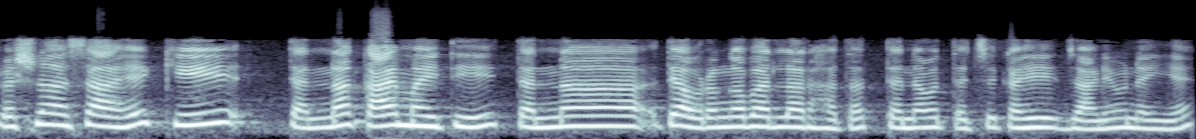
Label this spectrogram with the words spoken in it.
प्रश्न असा आहे की त्यांना काय माहिती त्यांना ते औरंगाबादला राहतात त्यांना त्याची काही जाणीव नाही आहे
